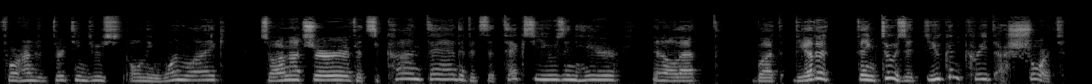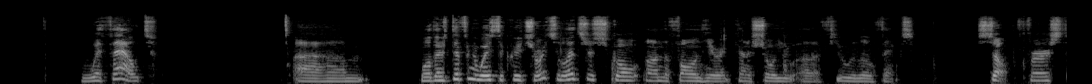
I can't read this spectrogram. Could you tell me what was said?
413 views only one like. So I'm not sure if it's the content if it's the text you use in here and all that. But the other thing too is that you can create a short without um well there's different ways to create shorts so let's just go on the phone here and kind of show you a few little things. So first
